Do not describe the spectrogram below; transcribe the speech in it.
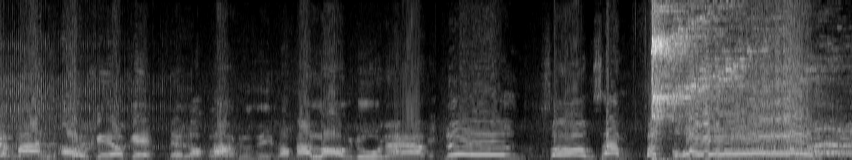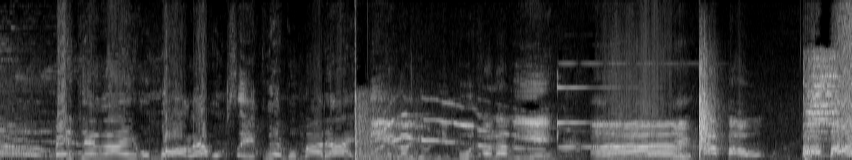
กันมาเอาโอเคโอเค เดี๋ยวลองลองดูสิลองดู อะลองดูนะครับหนึ่งสองสามปัดโอ้เป็นยังไง ผมบอกแล้วผมเสกเพื่อนผมมาได้ นี่เราอยู่ที่บูธออร่ามีอ่าที่ปลาเปาปาเป้า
